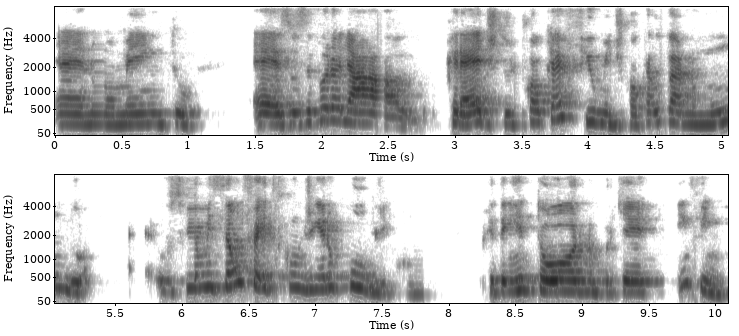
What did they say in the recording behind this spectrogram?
é, no momento, é, se você for olhar crédito de qualquer filme, de qualquer lugar no mundo, os filmes são feitos com dinheiro público, porque tem retorno, porque, enfim,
